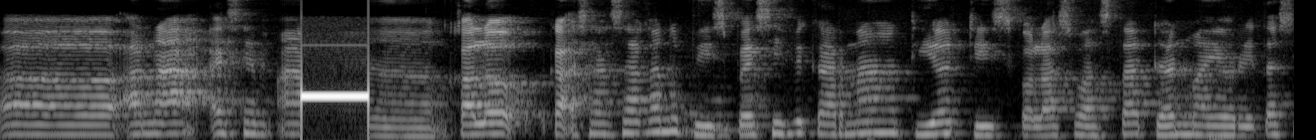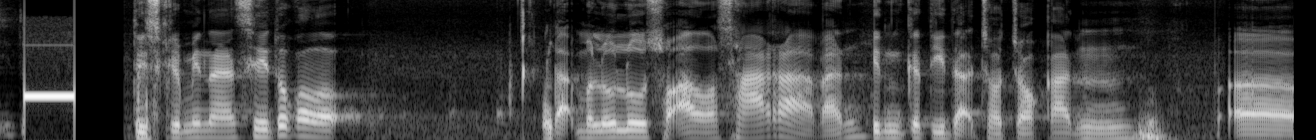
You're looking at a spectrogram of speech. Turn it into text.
eh, anak SMA. Eh, kalau Kak Sasa kan lebih spesifik karena dia di sekolah swasta dan mayoritas itu Diskriminasi itu kalau nggak melulu soal sara kan, mungkin ketidakcocokan eh,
